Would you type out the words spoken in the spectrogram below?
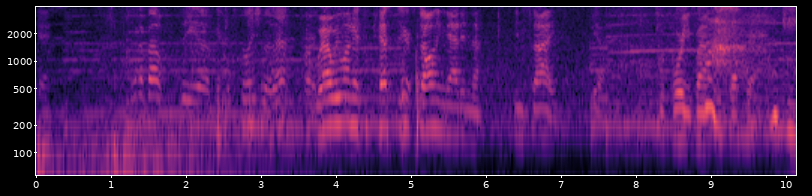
Okay. What about the uh, installation of that part? Well, we want to test Here. installing that in the inside yeah. before you bounce this up there. Okay.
